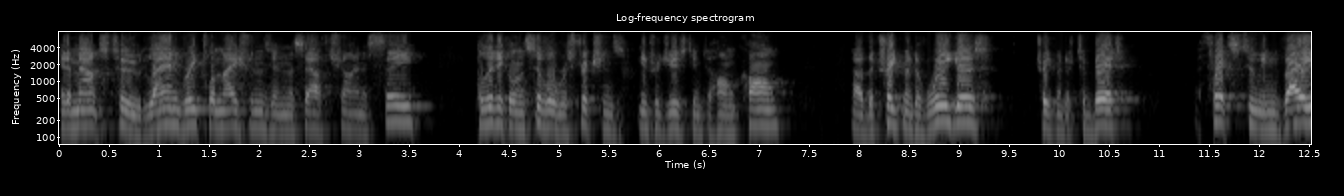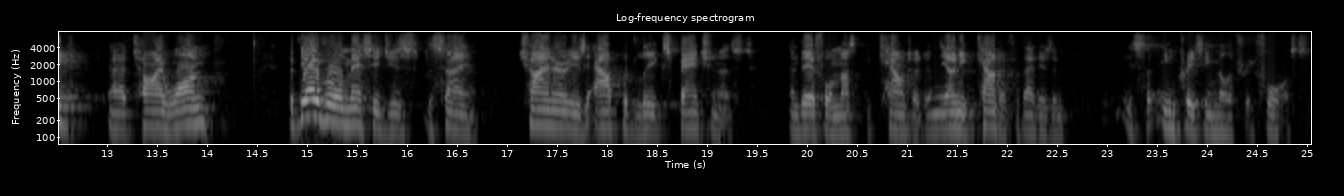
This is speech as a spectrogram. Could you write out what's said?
it amounts to land reclamations in the South China Sea, political and civil restrictions introduced into Hong Kong, uh, the treatment of Uyghurs, treatment of Tibet, threats to invade uh, Taiwan, but the overall message is the same. China is outwardly expansionist and therefore must be countered. And the only counter for that is, is increasing military force.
